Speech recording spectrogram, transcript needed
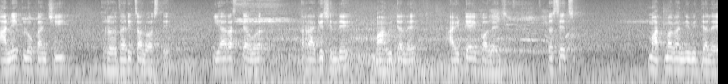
अनेक लोकांची रहदारी चालू असते. या रस्त्यावर रागे शिंदे महाविद्यालय आय टी आय कॉलेज तसेच महात्मा गांधी विद्यालय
